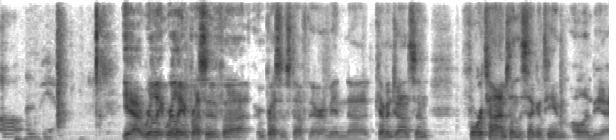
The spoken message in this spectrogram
All NBA. Yeah, really, really impressive, uh, impressive stuff there. I mean, uh, Kevin Johnson, four times on the second team All NBA.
